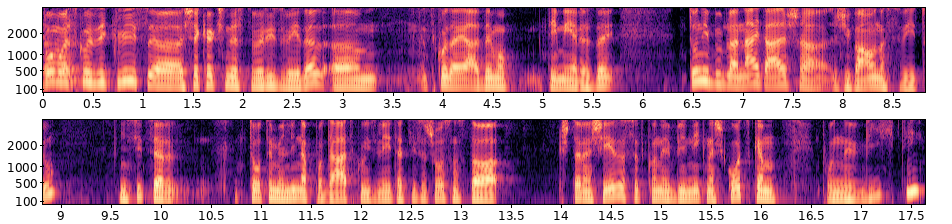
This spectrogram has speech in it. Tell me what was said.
bomo skozi kviz uh, še kakšne stvari izvedeli. Um, tako da, ja, dajmo te mere. Zdaj, to ni bi bila najdaljša žival na svetu in sicer to temelji na podatku iz leta 1864, ko naj bi nek na škotskem po nevihti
